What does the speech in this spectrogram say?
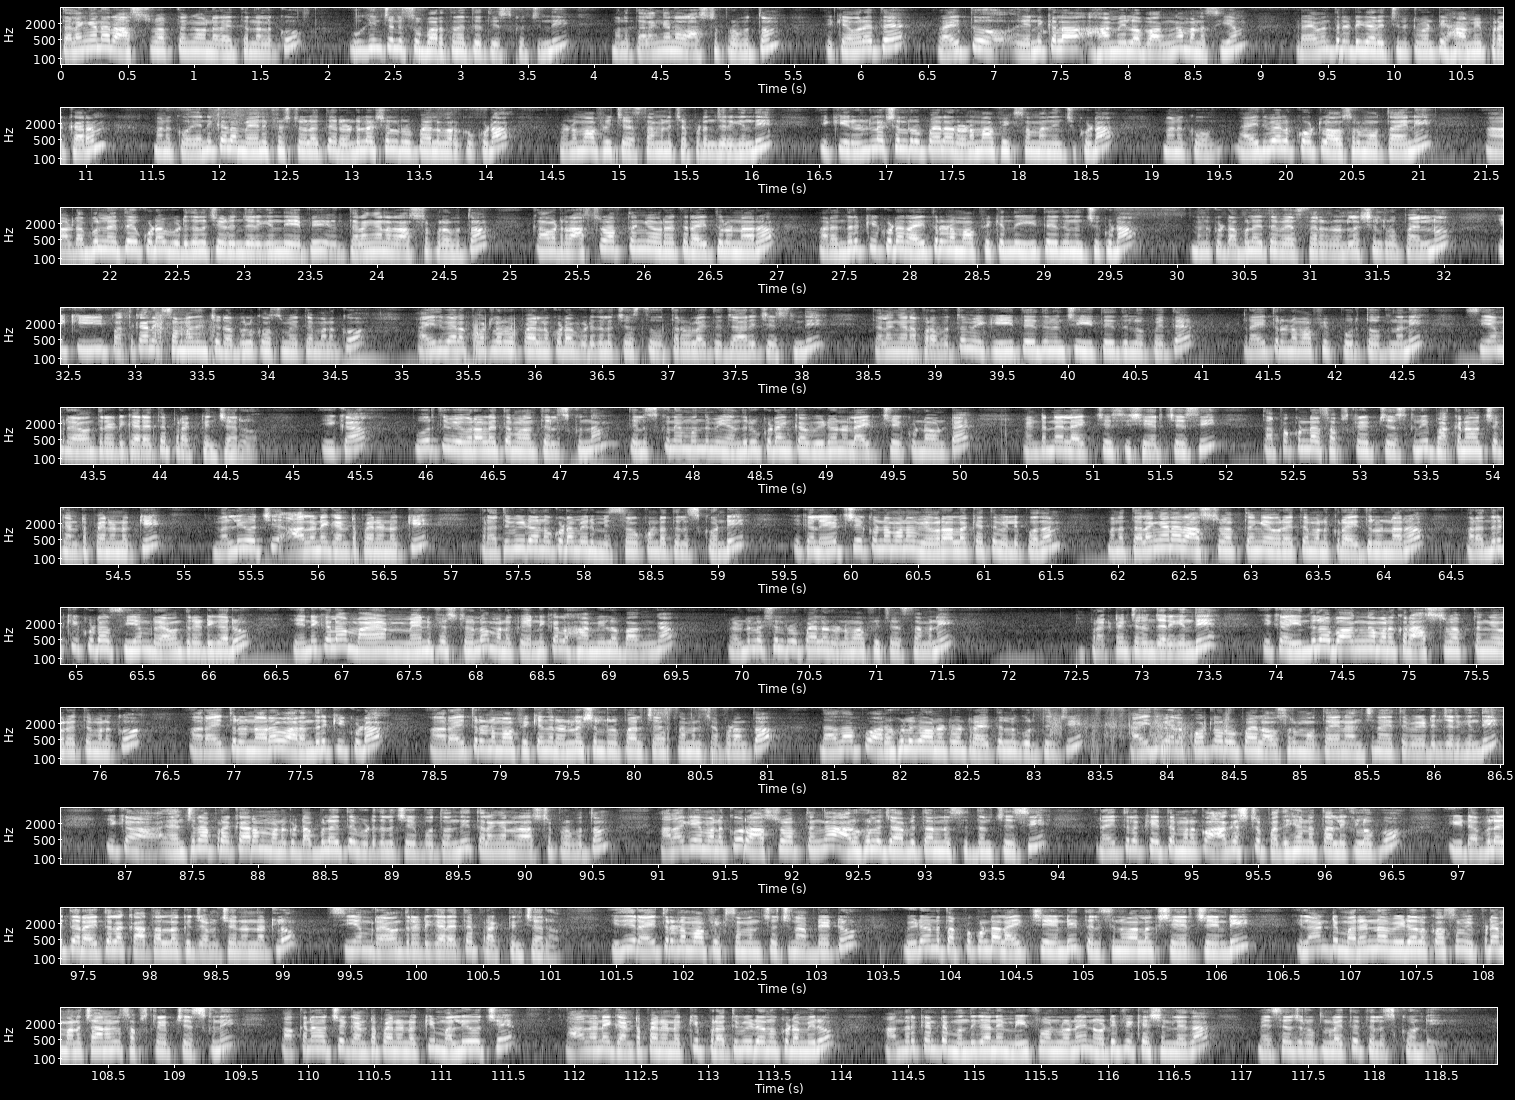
తెలంగాణ రాష్ట్ర వ్యాప్తంగా ఉన్న రైతన్నలకు ఊహించని శుభార్తను అయితే తీసుకొచ్చింది మన తెలంగాణ రాష్ట్ర ప్రభుత్వం. ఇక ఎవరైతే రైతు ఎన్నికల హామీలో భాగంగా మన సీఎం రేవంత్ రెడ్డి గారు ఇచ్చినటువంటి హామీ ప్రకారం మనకు ఎన్నికల మేనిఫెస్టోలో అయితే రెండు లక్షల రూపాయల వరకు కూడా రుణమాఫీ చేస్తామని చెప్పడం జరిగింది. ఇక ఈ రెండు లక్షల రూపాయల రుణమాఫీకి సంబంధించి కూడా మనకు ఐదు వేల కోట్లు అవసరమవుతాయని డబ్బులను అయితే కూడా విడుదల చేయడం జరిగింది ఏపీ తెలంగాణ రాష్ట్ర ప్రభుత్వం. కాబట్టి రాష్ట్ర వ్యాప్తంగా ఎవరైతే రైతులు ఉన్నారో వారందరికీ కూడా రైతు రుణమాఫీ కింద ఈ తేదీ నుంచి కూడా మనకు డబ్బులు అయితే వేస్తారు రెండు లక్షల రూపాయలను. ఇక ఈ పథకానికి సంబంధించి డబ్బుల కోసం అయితే మనకు ఐదు వేల కోట్ల రూపాయలను కూడా విడుదల చేస్తూ ఉత్తర్వులు అయితే జారీ చేసింది తెలంగాణ ప్రభుత్వం. ఇక ఈ తేదీ నుంచి ఈ తేదీలోపు అయితే రైతు రుణమాఫీ పూర్తవుతుందని సీఎం రేవంత్ రెడ్డి గారు అయితే ప్రకటించారు. ఇక పూర్తి వివరాలు అయితే మనం తెలుసుకుందాం. తెలుసుకునే ముందు మీ అందరూ కూడా ఇంకా వీడియోను లైక్ చేయకుండా ఉంటే వెంటనే లైక్ చేసి షేర్ చేసి తప్పకుండా సబ్స్క్రైబ్ చేసుకుని పక్కన వచ్చే గంట పైన నొక్కి మళ్ళీ వచ్చి ఆలనే గంట పైన నొక్కి ప్రతి వీడియోను కూడా మీరు మిస్ అవ్వకుండా తెలుసుకోండి. ఇక లేట్ చేయకుండా మనం వివరాల్లోకి అయితే వెళ్ళిపోదాం. మన తెలంగాణ రాష్ట్ర వ్యాప్తంగా ఎవరైతే మనకు రైతులు ఉన్నారో వారందరికీ కూడా సీఎం రేవంత్ రెడ్డి గారు ఎన్నికల మా మేనిఫెస్టోలో మనకు ఎన్నికల హామీలో భాగంగా రెండు లక్షల రూపాయల రుణమాఫీ చేస్తామని ప్రకటించడం జరిగింది. ఇక ఇందులో భాగంగా మనకు రాష్ట్ర వ్యాప్తంగా ఎవరైతే మనకు ఆ, రైతులు ఉన్నారో వారందరికీ కూడా రైతు రుణమాఫీ కింద రెండు లక్షల రూపాయలు చేస్తామని చెప్పడంతో దాదాపు అర్హులుగా ఉన్నటువంటి రైతులను గుర్తించి ఐదు వేల కోట్ల రూపాయలు అవసరం అవుతాయని అంచనా అయితే వేయడం జరిగింది. ఇక అంచనా ప్రకారం మనకు డబ్బులు అయితే విడుదల చేయబోతోంది తెలంగాణ రాష్ట్ర ప్రభుత్వం. అలాగే మనకు రాష్ట్ర వ్యాప్తంగా అర్హుల జాబితాలను సిద్ధం చేసి రైతులకైతే మనకు ఆగస్టు పదిహేనో తారీఖులోపు ఈ డబ్బులు అయితే రైతుల ఖాతాల్లోకి జమ చేయనున్నట్లు సీఎం రేవంత్ రెడ్డి గారు అయితే ప్రకటించారు. ఇది రైతు రుణమాఫీకి సంబంధించి వచ్చిన అప్డేటు. వీడియోను తప్పకుండా లైక్ చేయండి తెలిసిన వాళ్ళకి షేర్ చేయండి. ఇలాంటి మరెన్నో వీడియోల కోసం ఇప్పుడే మన ఛానల్ సబ్స్క్రైబ్ చేసుకుని పక్కనే వచ్చే గంట పైన నొక్కి మళ్ళీ వచ్చే అలానే గంట పైన నొక్కి ప్రతి వీడియోను కూడా మీరు అందరికంటే ముందుగానే మీ ఫోన్లోనే నోటిఫికేషన్ లేదా మెసేజ్ రూపంలో అయితే తెలుసుకోండి.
